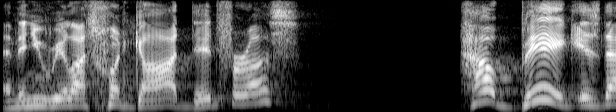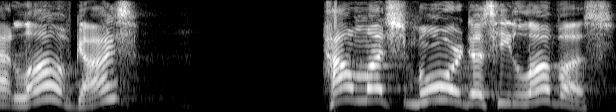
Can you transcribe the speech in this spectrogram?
and then you realize what God did for us, How big is that love, guys? How much more does He love us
